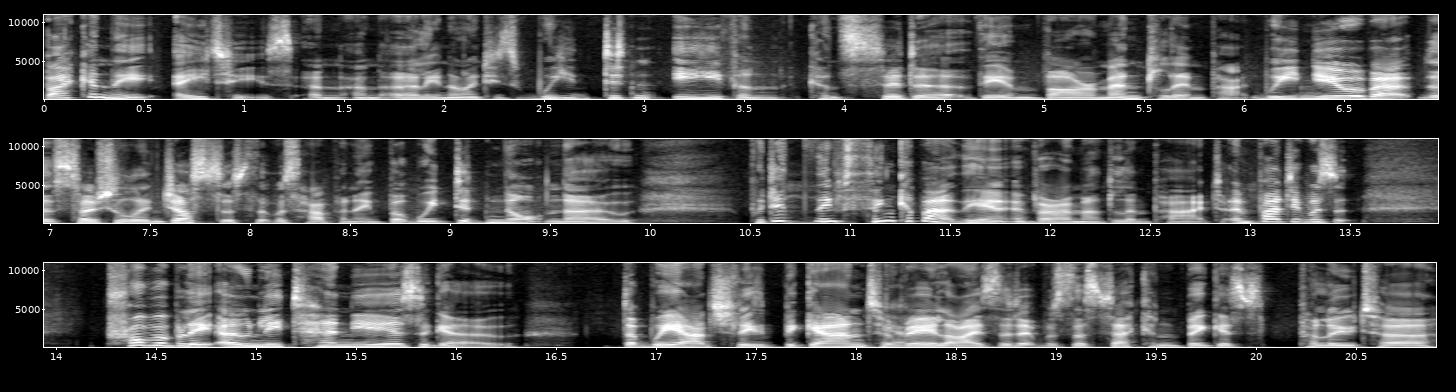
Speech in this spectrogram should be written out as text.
back in the 80s and, and, early 90s, we didn't even consider the environmental impact. We knew about the social injustice that was happening, but we did not know, we didn't even think about the environmental impact. In fact, it was probably only 10 years ago that we actually began to yeah. realize that it was the second biggest polluter.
